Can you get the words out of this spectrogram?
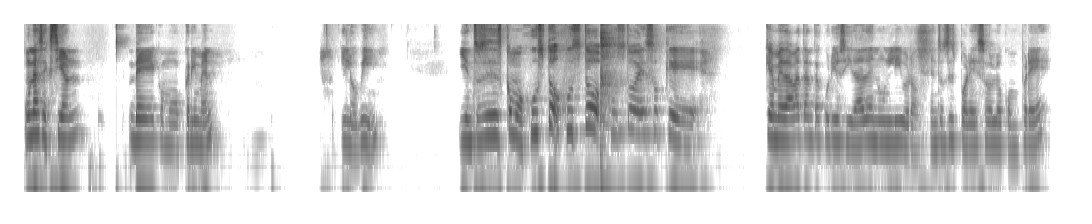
una sección de como crimen. Y lo vi. Y entonces es como justo, justo, justo eso que, que me daba tanta curiosidad en un libro. Entonces por eso lo compré.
